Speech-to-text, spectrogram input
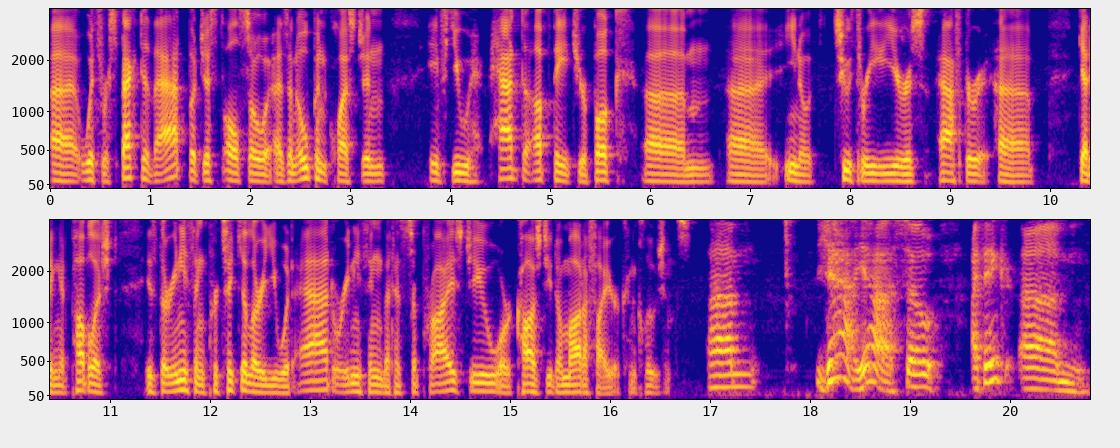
uh, with respect to that, but just also as an open question, if you had to update your book, um, uh, you know, two three years after uh, getting it published, is there anything particular you would add or anything that has surprised you or caused you to modify your conclusions? Um, yeah, yeah. So I think um,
